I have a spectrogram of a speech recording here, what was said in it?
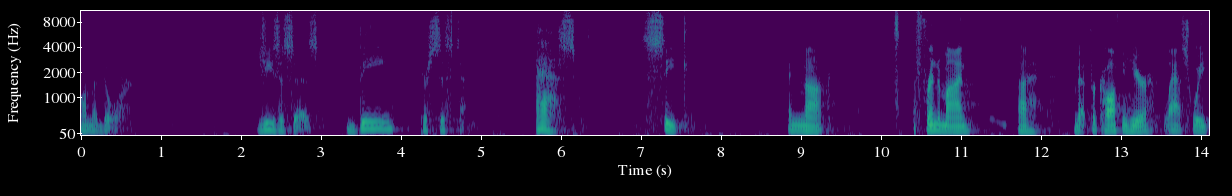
on the door? Jesus says, Be persistent, ask, seek, and knock. A friend of mine I met for coffee here last week,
